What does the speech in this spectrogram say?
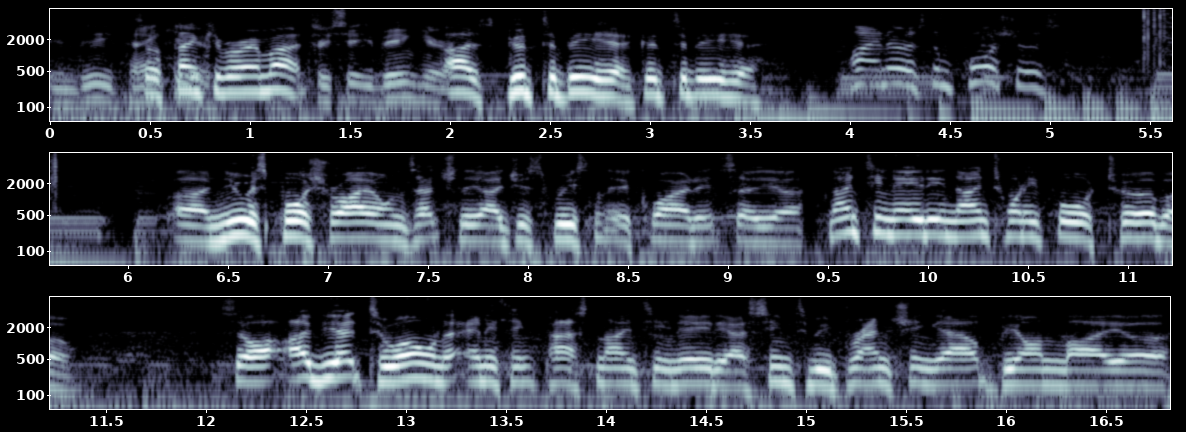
Indeed, thank so you. thank you very much. Appreciate you being here. Ah, it's good to be here, good to be here. Pinehurst and Porsches. Uh, newest Porsche I own is actually, I just recently acquired. It's a uh, 1980 924 Turbo. So I've yet to own anything past 1980. I seem to be branching out beyond my uh,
